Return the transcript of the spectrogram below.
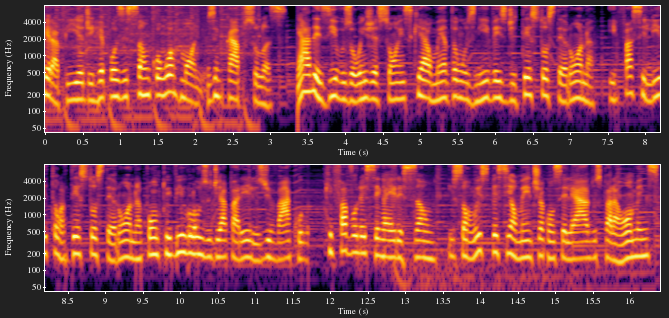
Terapia de reposição com hormônios em cápsulas, adesivos ou injeções que aumentam os níveis de testosterona e facilitam a testosterona. Ponto e vírgula, uso de aparelhos de vácuo que favorecem a ereção e são especialmente aconselhados para homens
